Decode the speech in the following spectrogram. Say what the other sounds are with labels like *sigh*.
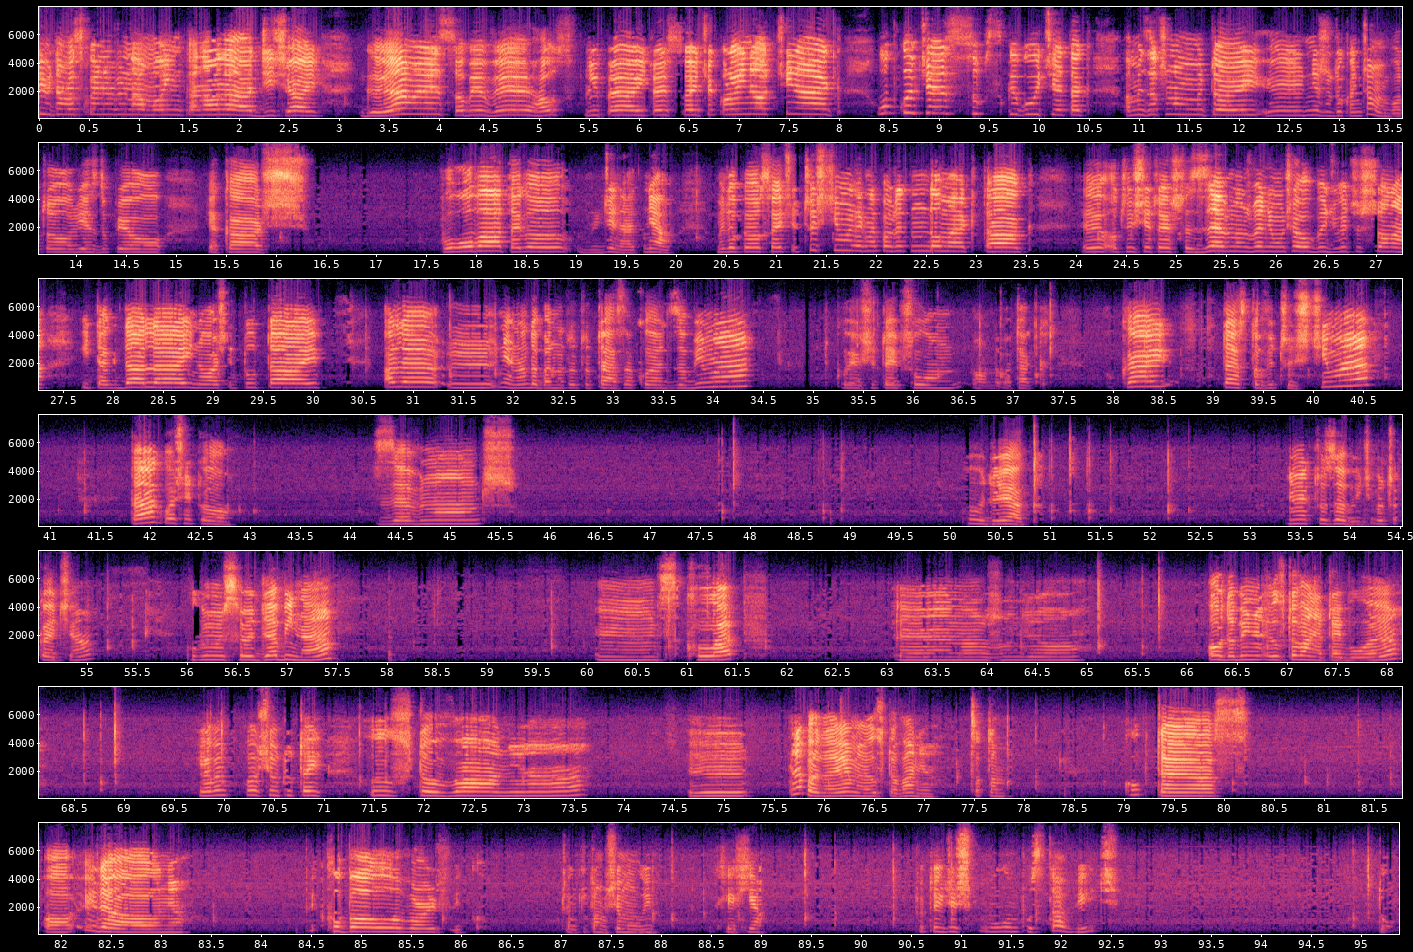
Marty, witam was kolejnym na moim kanale, a dzisiaj gramy sobie w House Flipper i to jest, słuchajcie, kolejny odcinek. Łupkujcie, subskrybujcie, tak, a my zaczynamy tutaj, yy, nie że dokończamy, bo to jest dopiero jakaś połowa tego, gdzie nawet dnia. My dopiero, słuchajcie, czyścimy tak naprawdę ten domek, tak, yy, oczywiście to jeszcze z zewnątrz będzie musiało być wyczyszczone i tak dalej, no właśnie tutaj, ale yy, nie no dobra, no to, to teraz akurat zrobimy, tylko ja się tutaj przełączę, o dobra, tak, okej, teraz to wyczyścimy, tak, właśnie to z zewnątrz, kurde jak, wiem jak to zrobić, poczekajcie, Kupimy sobie drabinę. Mm, sklep. Yy, narzędzia. O, drabiny luftowania tutaj były. Ja bym poprosił tutaj luftowanie. Yy, dobra, dajemy luftowanie. Co tam? Kup teraz. O, idealnie. Pickleball Verific. Jak to tam się mówi? Hech, ja. Tutaj gdzieś mogłem postawić. Tu.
